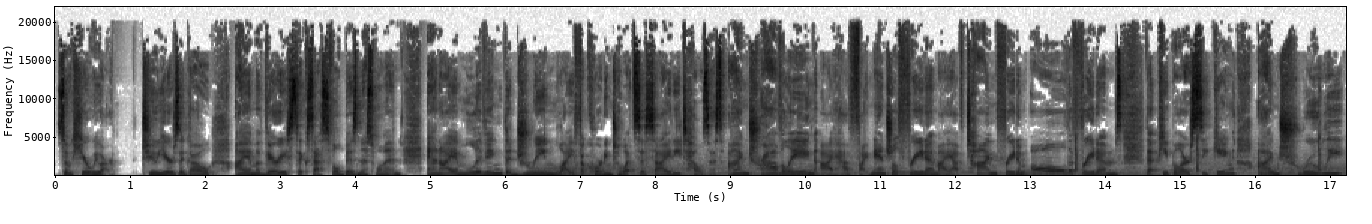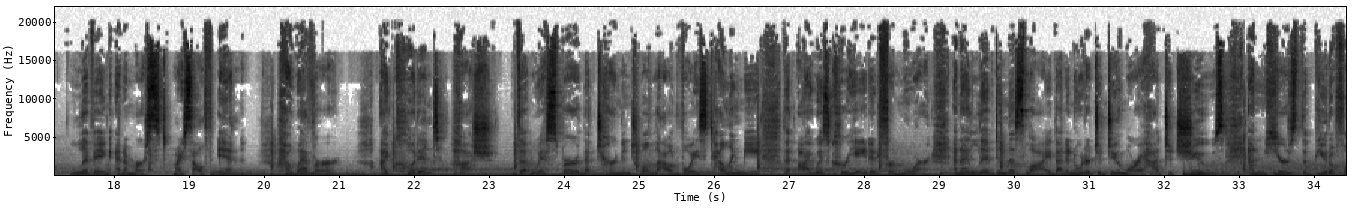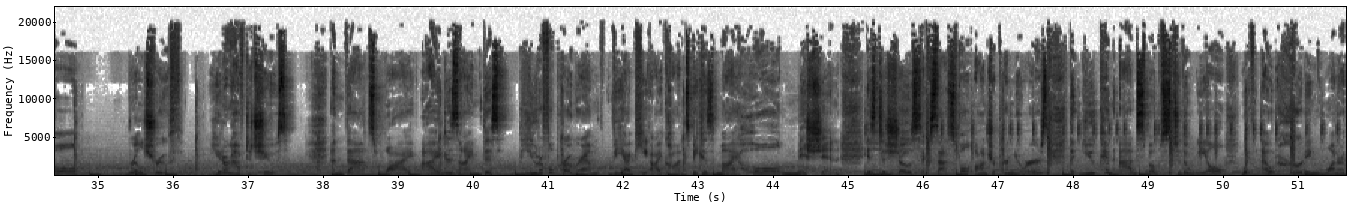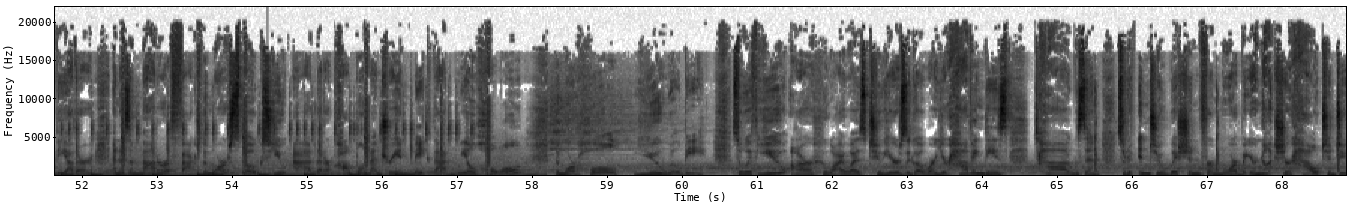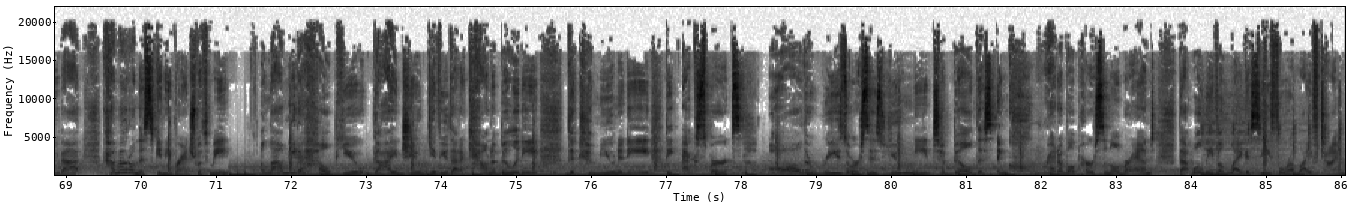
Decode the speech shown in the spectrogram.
So here we are. Two years ago, I am a very successful businesswoman and I am living the dream life according to what society tells us. I'm traveling, I have financial freedom, I have time freedom, all the freedoms that people are seeking. I'm truly living and immersed myself in. However, I couldn't hush the whisper that turned into a loud voice telling me that I was created for more. And I lived in this lie that in order to do more, I had to choose. And here's the beautiful, real truth you don't have to choose. And that's why I designed this beautiful program, VIP Icons, because my whole mission is to show successful entrepreneurs that you can add spokes to the wheel without hurting one or the other. And as a matter of fact, the more spokes you add that are complementary and make that wheel whole, the more whole you will be. So if you are who I was two years ago, where you're having these tugs and sort of intuition for more, but you're not sure how to do that, come out on the skinny branch with me. Allow me to help you, guide you, give you that accountability, the community, the experts, all the resources you need to build this incredible personal brand that will leave a legacy for a lifetime.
